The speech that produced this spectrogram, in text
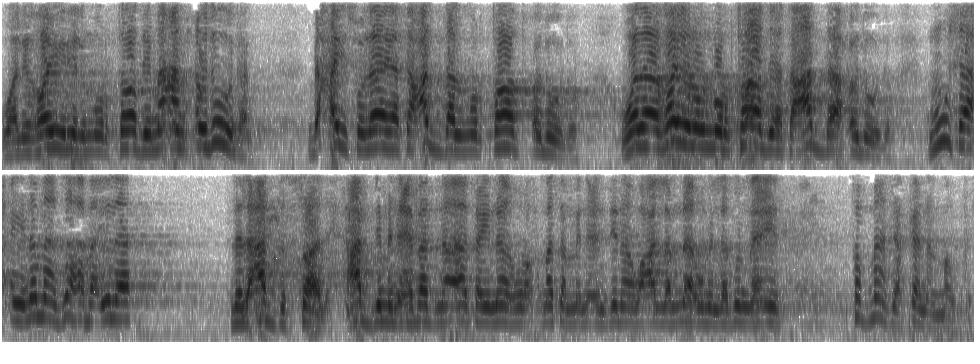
ولغير المرتاض معا حدودا بحيث لا يتعدى المرتاض حدوده ولا غير المرتاض يتعدى حدوده موسى حينما ذهب إلى للعبد الصالح. عبد من عبادنا آتيناه رحمة من عندنا وعلمناه من لدنا إيه؟ طب ماذا كان الموقف؟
